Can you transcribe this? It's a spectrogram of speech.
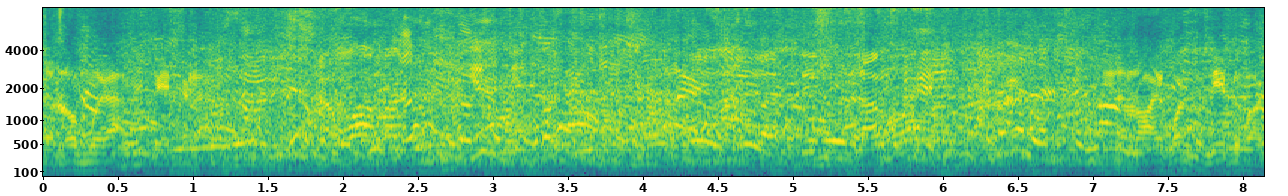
จะลงมือละเปลี่ยนกันละรอยคนตัวนี้ไปก่อน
